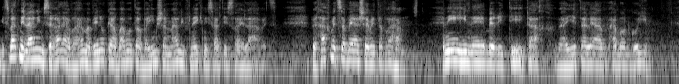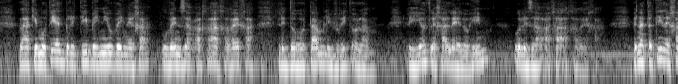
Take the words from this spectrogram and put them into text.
מצוות מילה נמסרה לאברהם אבינו כ-440 שנה לפני כניסת ישראל לארץ, וכך מצווה השם את אברהם. אני הנה בריתי איתך, והיית לאב המון גויים. והקימותי את בריתי ביני וביניך, ובין זרעך אחריך, לדורותם לברית עולם. להיות לך לאלוהים, ולזרעך אחריך. ונתתי לך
